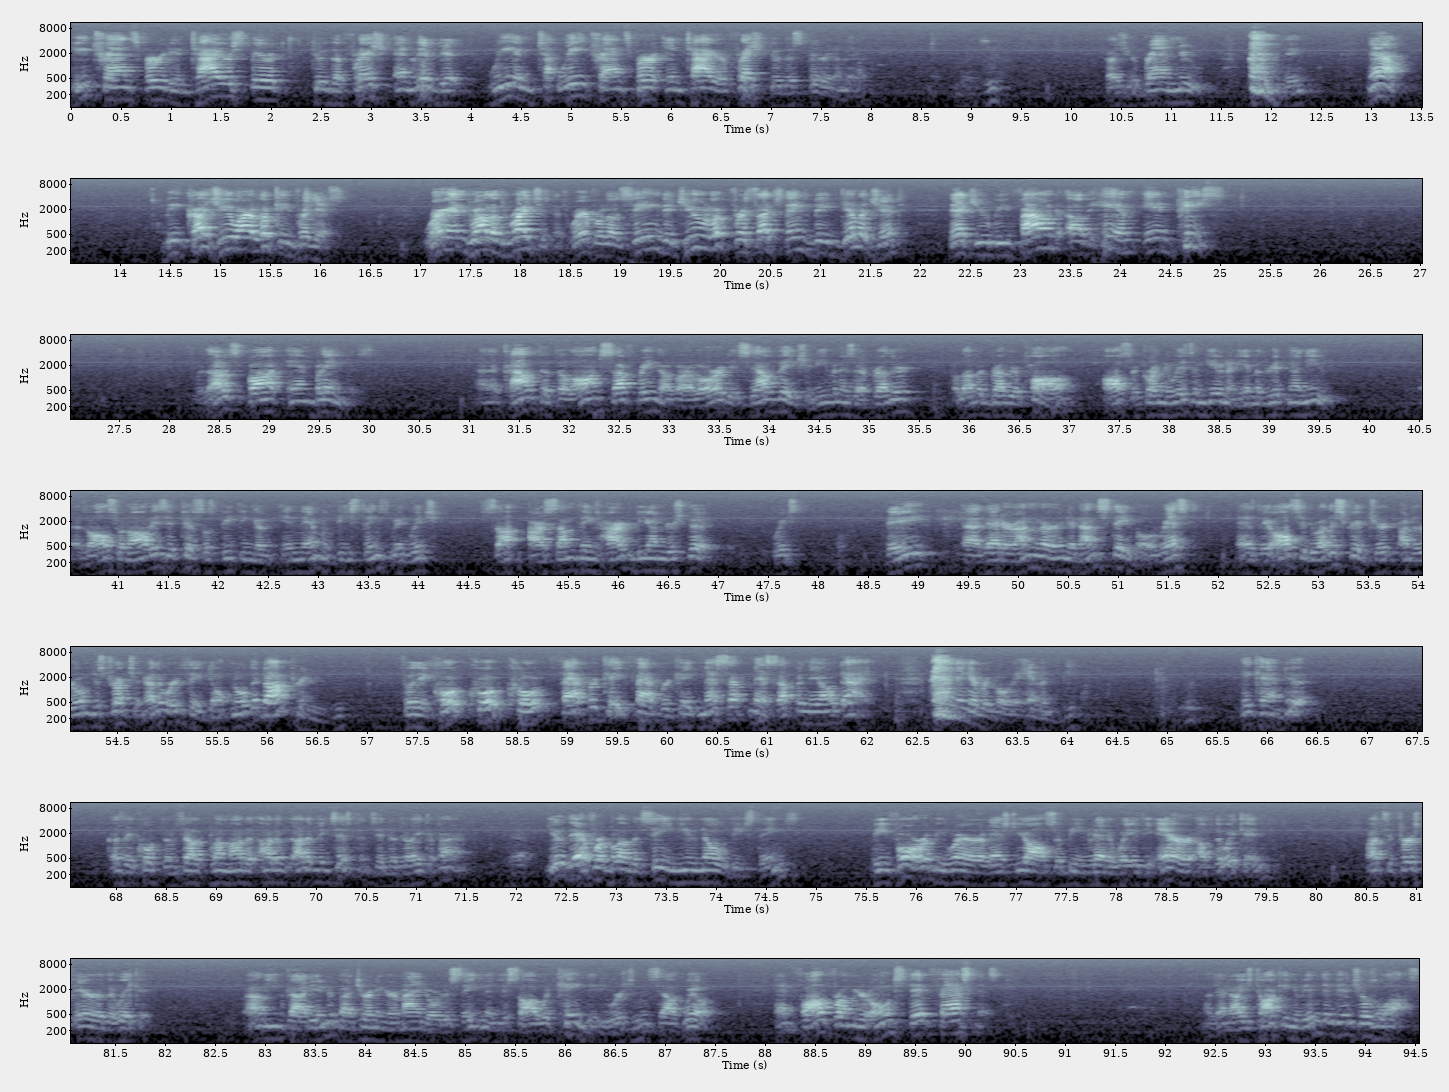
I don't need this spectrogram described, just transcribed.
He transferred entire spirit to the flesh and lived it. We, we transfer entire flesh to the spirit and live it. Because you're brand new. Now, because you are looking for this, wherein dwelleth righteousness. Wherefore, seeing that you look for such things, be diligent that you be found of him in peace, without spot and blameless. An account that the long suffering of our Lord is salvation, even as our brother, beloved brother Paul, also according to wisdom given unto him, hath written unto you. As also in all his epistles, speaking of, in them of these things, in which some, are some things hard to be understood, which they uh, that are unlearned and unstable rest as they also do other scripture under their own destruction. In other words, they don't know the doctrine. So they quote, quote, quote, fabricate, fabricate, mess up, mess up, and they all die. they never go to heaven. They can't do it. Because they quote themselves plumb out of, out, of, out of existence into the lake of fire. You therefore, beloved, seeing you know these things, before beware lest you also being led away with the error of the wicked. What's the first error of the wicked? Well, you got into it by turning your mind over to Satan, and you saw what Cain did. He worshipped himself will. And fall from your own steadfastness. Now, he's talking of individuals lost,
